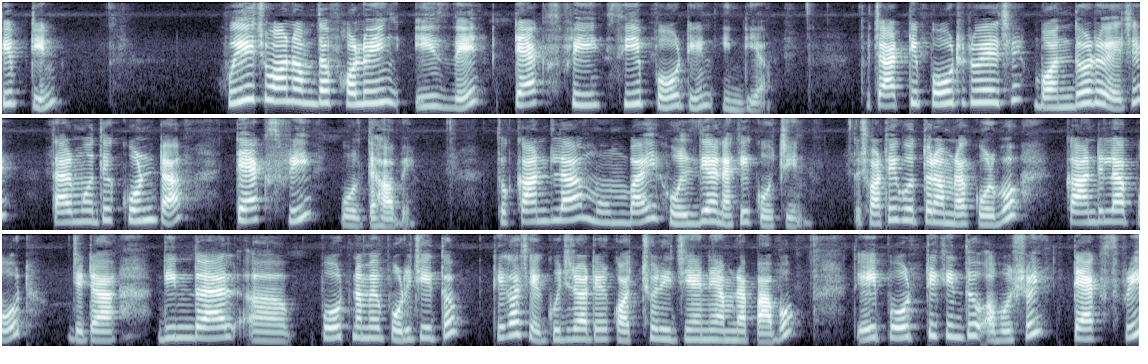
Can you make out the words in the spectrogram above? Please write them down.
fifteen which one of the following is the tax free sea port in India তো চারটি পোর্ট রয়েছে, বন্দর রয়েছে, তার মধ্যে কোনটা ট্যাক্স ফ্রি বলতে হবে। তো কান্ডলা, মুম্বাই, হলদিয়া নাকি কোচিন? তো সঠিক উত্তর আমরা করব কান্ডলা পোর্ট, যেটা দীনদয়াল পোর্ট নামে পরিচিত, ঠিক আছে? গুজরাটের কচ্ছ রিজিয়নে আমরা পাবো। তো এই পোর্টটি কিন্তু অবশ্যই ট্যাক্স ফ্রি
